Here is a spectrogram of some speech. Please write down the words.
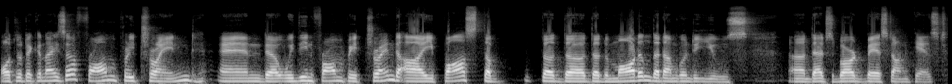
Auto tokenizer from pre-trained and uh, within from pre-trained i pass the the, the the, the model that i'm going to use uh, that's BERT based uncased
